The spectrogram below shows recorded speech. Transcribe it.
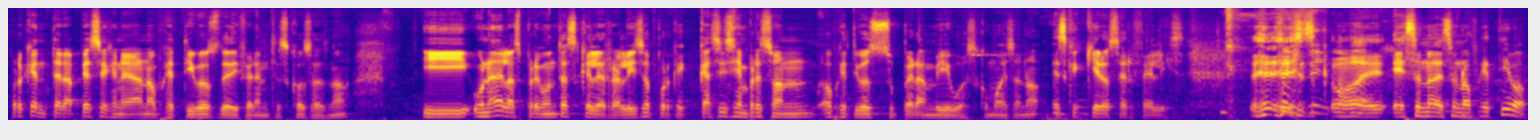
porque en terapia se generan objetivos de diferentes cosas, ¿no? Y una de las preguntas que les realizo, porque casi siempre son objetivos súper ambiguos, como eso, ¿no? Es que quiero ser feliz. es como eso no es un objetivo.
